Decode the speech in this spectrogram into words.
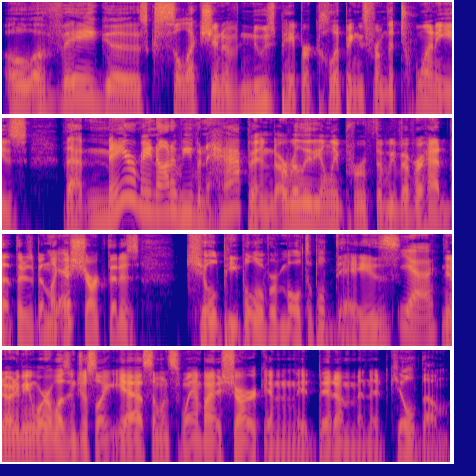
oh a vague uh, selection of newspaper clippings from the 20s that may or may not have even happened are really the only proof that we've ever had that there's been like Yeah. a shark that has killed people over multiple days Yeah. you know what I mean? Where it wasn't just like, yeah, someone swam by a shark and it bit them and it killed them.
